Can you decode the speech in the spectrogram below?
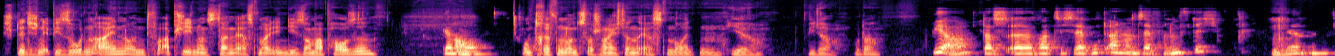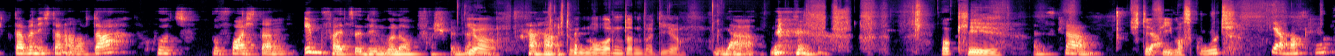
studentischen Episoden ein und verabschieden uns dann erstmal in die Sommerpause. Genau. Und treffen uns wahrscheinlich dann 1.9. hier wieder, oder? Ja, das äh, hört sich sehr gut an und sehr vernünftig. Mhm. Ähm, da bin ich dann auch noch da, kurz bevor ich dann ebenfalls in den Urlaub verschwinde. Ja, Richtung Norden dann bei dir. Ja. okay. Alles klar. Steffi, Ja. mach's gut. Ja, mach's gut.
